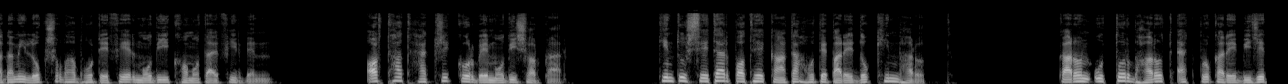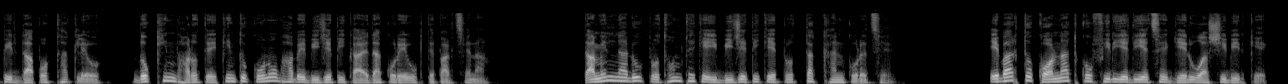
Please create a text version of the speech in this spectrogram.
আগামী লোকসভা ভোটে ফের মোদী ক্ষমতায় ফিরবেন। অর্থাৎ হ্যাট্রিক করবে মোদী সরকার। কিন্তু সেটার পথে কাঁটা হতে পারে দক্ষিণ ভারত। কারণ উত্তর ভারত এক প্রকারে বিজেপির দাপট থাকলেও দক্ষিণ ভারতে কিন্তু কোনোভাবে বিজেপি কায়দা করে উঠতে পারছে না। তামিলনাড়ু প্রথম থেকেই বিজেপিকে প্রত্যাখ্যান করেছে। এবার তো কর্ণাটকও ফিরিয়ে দিয়েছে গেরুয়া শিবিরকে।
